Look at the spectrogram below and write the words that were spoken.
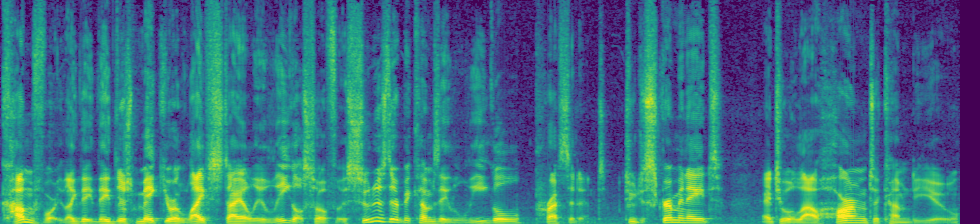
come for you. Like they, they just make your lifestyle illegal. So if, as soon as there becomes a legal precedent to discriminate and to allow harm to come to you,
